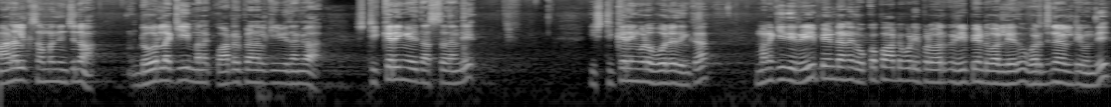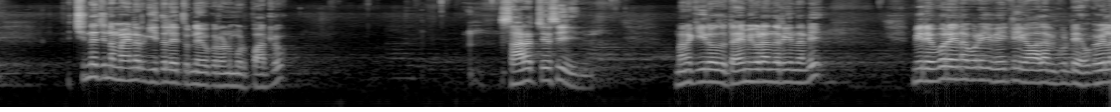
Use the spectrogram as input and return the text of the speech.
మోడల్కి సంబంధించిన డోర్లకి మన క్వార్టర్ ప్యానల్కి ఈ విధంగా స్టిక్కరింగ్ అయితే వస్తుందండి. ఈ స్టిక్కరింగ్ కూడా పోలేదు ఇంకా. మనకి ఇది రీపెయింట్ అనేది ఒక పార్ట్ కూడా ఇప్పటివరకు రీపెయింట్ వల్లేదు ఒరిజినాలిటీ ఉంది. చిన్న చిన్న మైనర్ గీతలు అయితే ఉన్నాయి ఒక రెండు మూడు పార్ట్లు సార్ వచ్చేసి మనకి ఈరోజు టైం ఇవ్వడం జరిగిందండి. మీరు ఎవరైనా కూడా ఈ వెహికల్ కావాలనుకుంటే ఒకవేళ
